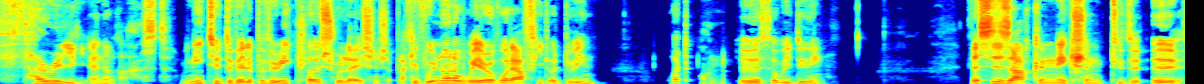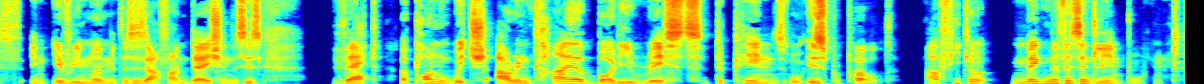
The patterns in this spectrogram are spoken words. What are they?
thoroughly analyzed. We need to develop a very close relationship. Like if we're not aware of what our feet are doing, what on earth are we doing? This is our connection to the earth in every moment. This is our foundation. This is that upon which our entire body rests, depends, or is propelled. Our feet are magnificently important.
